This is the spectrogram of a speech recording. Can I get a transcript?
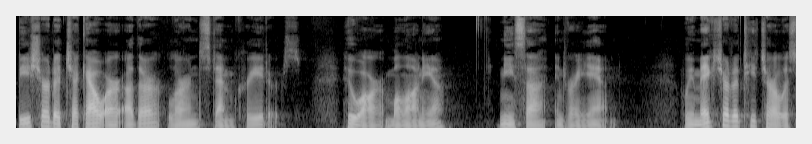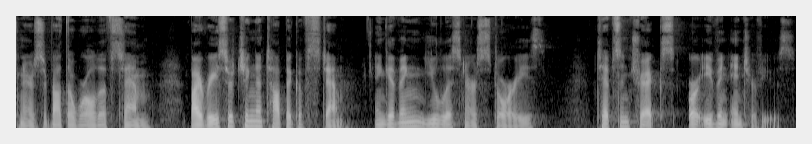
be sure to check out our other Learn STEM creators, who are Melania, Nisa, and Rayanne. We make sure to teach our listeners about the world of STEM by researching a topic of STEM and giving you listeners stories, tips and tricks, or even interviews.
